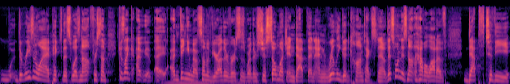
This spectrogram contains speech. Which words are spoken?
w- the reason why I picked this was not for some because like I, I, I'm thinking about some of your other verses where there's just so much in depth and, and really good context to know. This one does not have a lot of depth to the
